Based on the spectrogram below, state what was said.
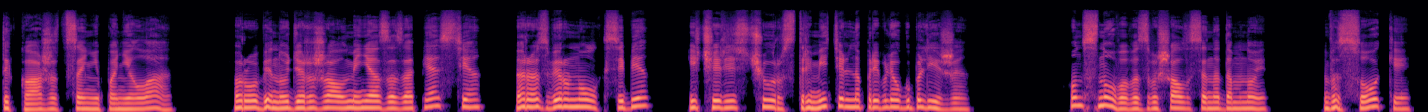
ты, кажется, не поняла». Робин удержал меня за запястье, развернул к себе и чересчур стремительно привлек ближе. Он снова возвышался надо мной. Высокий,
